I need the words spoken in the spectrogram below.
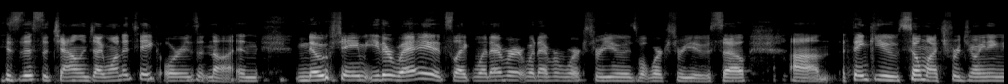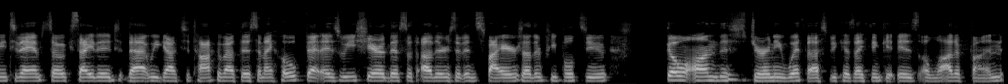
is this a challenge I want to take or is it not? And no shame either way. It's like whatever whatever works for you is what works for you. So um, thank you so much for joining me today. I'm so excited that we got to talk about this. And I hope that as we share this with others, it inspires other people to go on this journey with us because I think it is a lot of fun.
